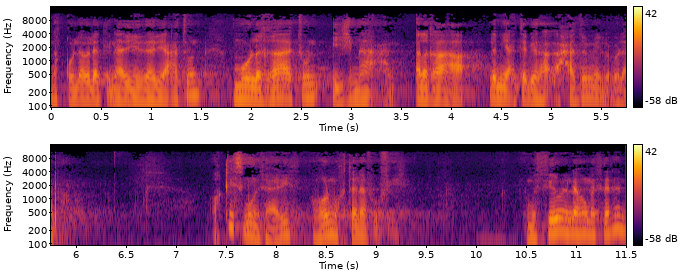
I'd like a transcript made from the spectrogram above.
نقول له لكن هذه ذريعة ملغاة إجماعا ألغاها لم يعتبرها أحد من العلماء. وقسم ثالث وهو المختلف فيه. يمثلون له مثلا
